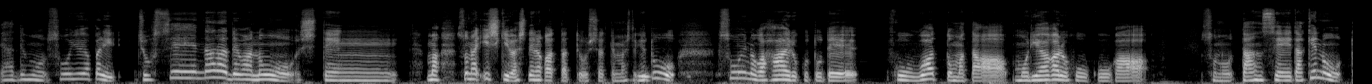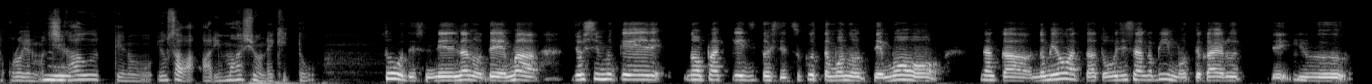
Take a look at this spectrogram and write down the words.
いや、でもそういうやっぱり女性ならではの視点、まあ、そんな意識はしてなかったっておっしゃってましたけど、そういうのが入ることで、こう、わっとまた盛り上がる方向が、その男性だけのところよりも違うっていうのも良さはありますよね、きっと。そうですね。なので、まあ、女子向けのパッケージとして作ったものでも、なんか飲み終わった後、おじさんが瓶持って帰るっていう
